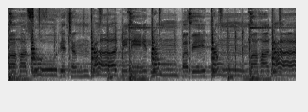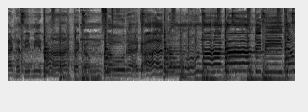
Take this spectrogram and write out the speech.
महासूर्यचन्द्राग्निनेत्रं पवित्रं महागाढतिमिरान्तकं सौरगात्रं महाकान्तिबीजं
